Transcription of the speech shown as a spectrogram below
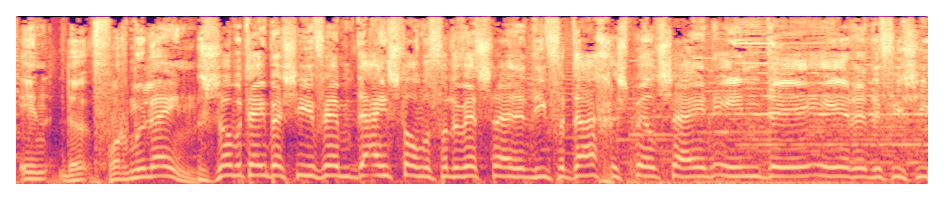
in de Formule 1. Zometeen bij CFM de eindstanden van de wedstrijden... die vandaag gespeeld zijn in de eredivisie.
